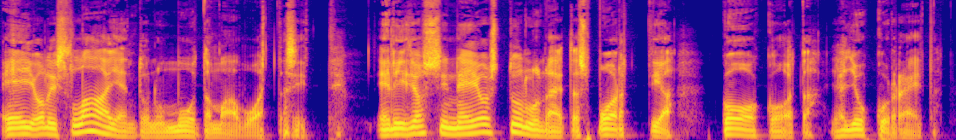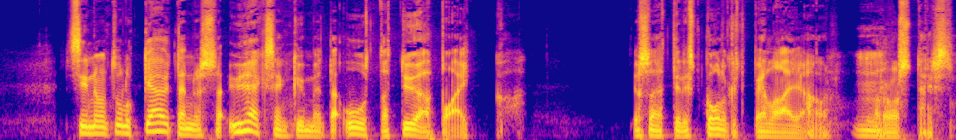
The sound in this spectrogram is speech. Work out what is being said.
ei olisi laajentunut muutamaa vuotta sitten, eli jos sinne ei olisi tullut näitä sporttia, KK ja Jukureita. Sinne on tullut käytännössä 90 uutta työpaikkaa, jos ajattelisi 30 pelaajaa on mm. rosterissa.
